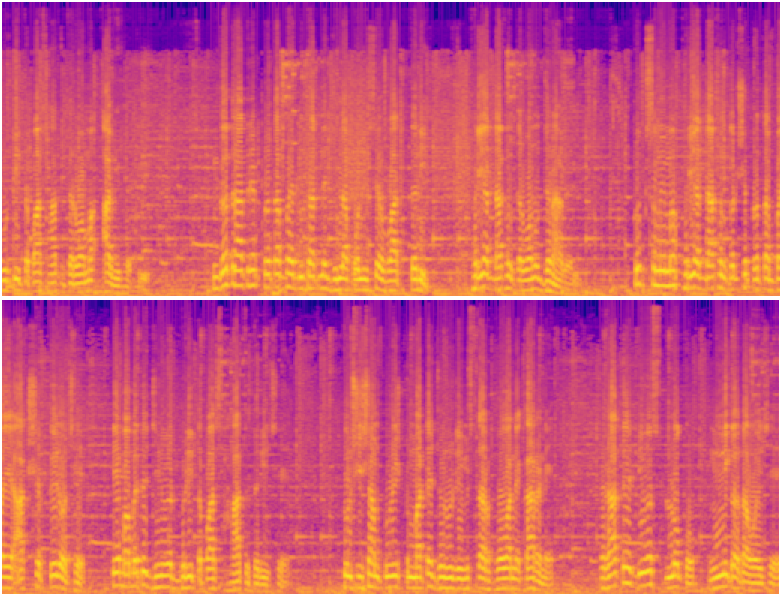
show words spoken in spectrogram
પૂરતી તપાસ હાથ ધરવામાં આવી હતી. ગત રાત્રે પ્રતાપભાઈ દુધાતને જિલ્લા પોલીસે વાત કરી ફરિયાદ દાખલ કરવાનું જણાવેલ. ટૂંક સમયમાં ફરિયાદ દાખલ કરશે પ્રતાપભાઈએ આક્ષેપ કર્યો છે. તે બાબતે ઝીણવટભરી તપાસ હાથ ધરી છે. તુલસીશ્યામ ટુરિસ્ટ માટે જરૂરી વિસ્તાર હોવાને કારણે રાતે દિવસ લોકો નીકળતા હોય છે,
